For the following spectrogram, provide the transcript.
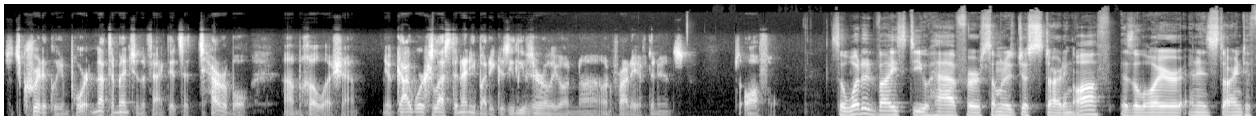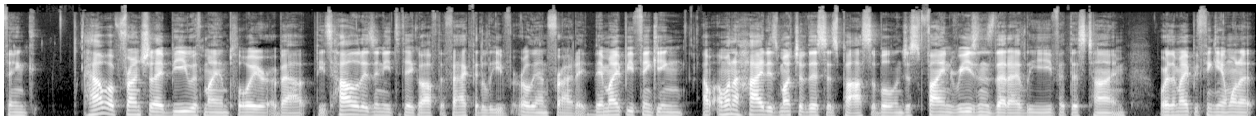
So it's critically important. Not to mention the fact that it's a terrible um, Hashem. You know, guy works less than anybody because he leaves early on uh, on Friday afternoons. It's awful. So, what advice do you have for someone who's just starting off as a lawyer and is starting to think, how upfront should I be with my employer about these holidays I need to take off, the fact that I leave early on Friday? They might be thinking, I, I want to hide as much of this as possible and just find reasons that I leave at this time. Or they might be thinking, I want to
